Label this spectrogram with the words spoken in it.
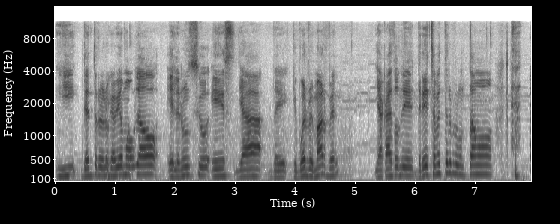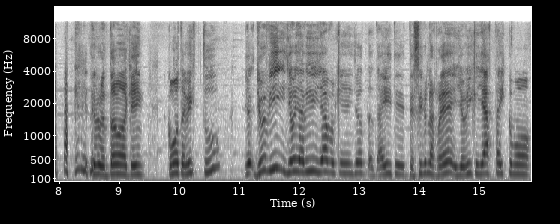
Y dentro de lo que habíamos hablado, el anuncio es ya de que vuelve Marvel. Y acá es donde derechamente le preguntamos, le preguntamos a Kane, ¿cómo te ves tú? Yo, yo vi, yo ya vi ya porque yo ahí te, te sigo en las redes y yo vi que ya estáis como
